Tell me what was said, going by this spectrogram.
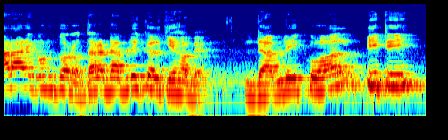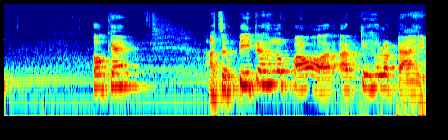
আর আরেক গুণ করো, তাহলে ডাব্লিউ ইকুয়াল কী হবে? ডাব্লিউ ইকুয়াল পিটি ওকে আচ্ছা পিটা হলো পাওয়ার আর টি হলো টাইম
